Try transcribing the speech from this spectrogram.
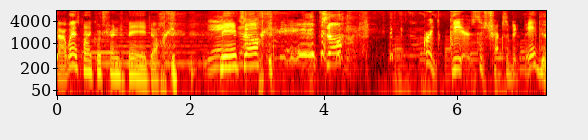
now, ah, where's my good friend Murdoch? Murdoch! Murdoch! Great gears, this track's a bit big.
